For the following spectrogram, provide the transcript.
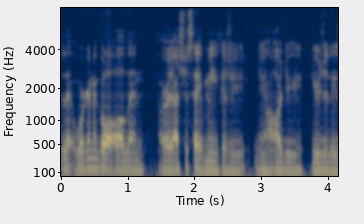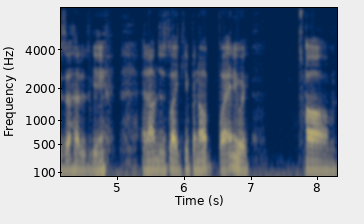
let we're gonna go all in, or I should say me, because you you know Audrey usually is ahead of the game, and I'm just like keeping up. But anyway, um,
